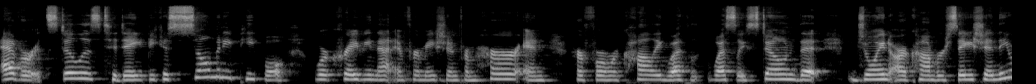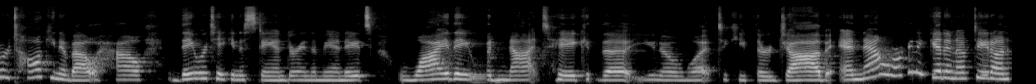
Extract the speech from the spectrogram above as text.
ever. It still is to date because so many people were craving that information from her and her former colleague, Wesley Stone, that joined our conversation. They were talking about how they were taking a stand during the mandates, why they would not take the, you know what, to keep their job. And now we're going to get an update on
